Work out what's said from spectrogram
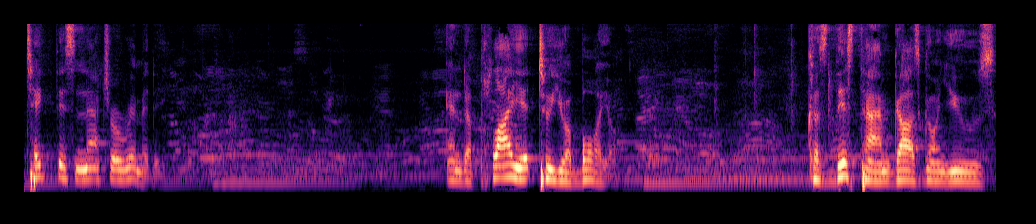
Take this natural remedy and apply it to your boil. Because this time God's going to use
